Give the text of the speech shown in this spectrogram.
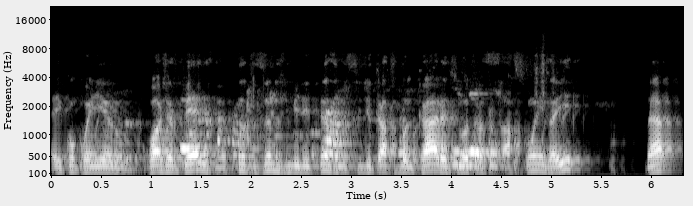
e companheiro Roger Pérez, né, tantos anos de militância no sindicato bancário e outras ações aí, né?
